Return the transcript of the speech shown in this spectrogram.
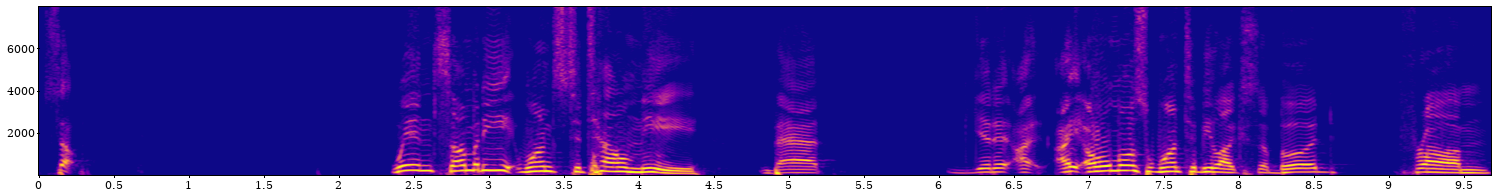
So, when somebody wants to tell me that, get it, I, I almost want to be like Subodh from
